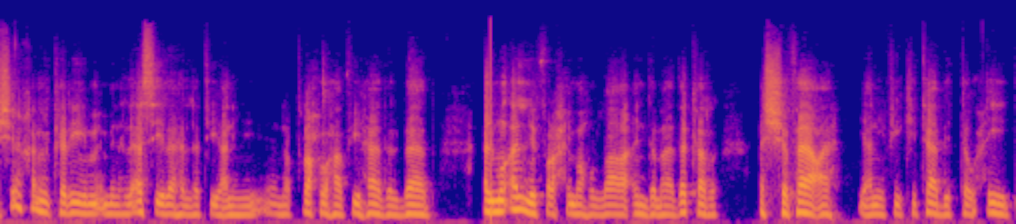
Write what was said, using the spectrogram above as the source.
شيخنا الكريم من الأسئلة التي يعني نطرحها في هذا الباب المؤلف رحمه الله عندما ذكر الشفاعة يعني في كتاب التوحيد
